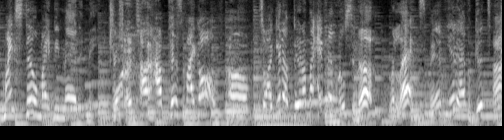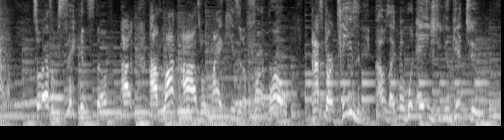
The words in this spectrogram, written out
Mike still might be mad at me. I, I pissed Mike off. Um, so I get up there and I'm like, hey man, loosen up, relax, man. You here to have a good time. So as I'm saying stuff, I, I lock eyes with Mike. He's in the front row, and I start teasing him. I was like, man, what age do you get to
